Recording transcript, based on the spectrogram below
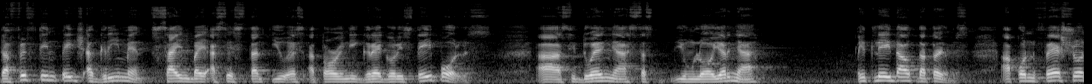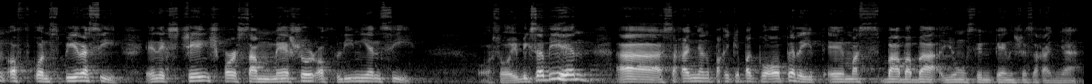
the 15-page agreement signed by Assistant U.S. Attorney Gregory Staples. Ah, si Dueñas, tas yung lawyer niya, It laid out the terms. A confession of conspiracy in exchange for some measure of leniency. So, ibig sabihin, ah, sa kanyang pakikipag-cooperate, eh, mas bababa yung sentensya sa kanya.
